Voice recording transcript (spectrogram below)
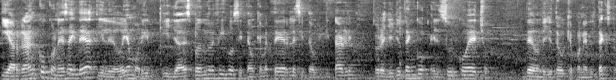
Y arranco con esa idea y le doy a morir. Y ya después me fijo si tengo que meterle, si tengo que quitarle. Pero yo, yo tengo el surco hecho de donde yo tengo que poner el texto.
